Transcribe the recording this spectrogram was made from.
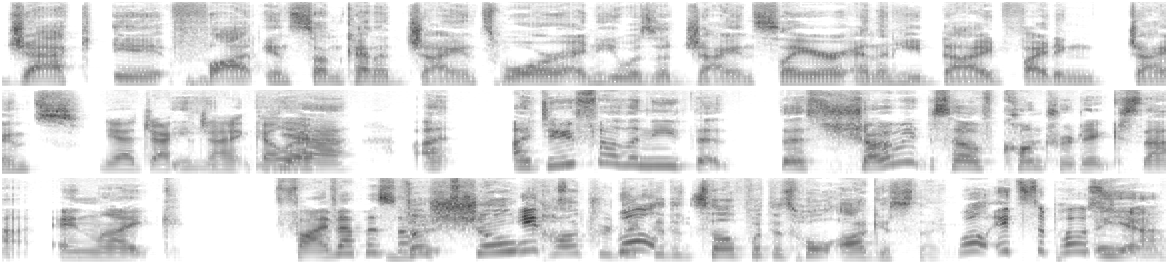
Jack it fought in some kind of giants war and he was a giant slayer and then he died fighting giants. yeah jack the giant killer Yeah, I I do feel the need that the show itself contradicts that in like five episodes. the show It's- contradicted well- itself with this whole August thing. well it's supposed to. Yeah.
